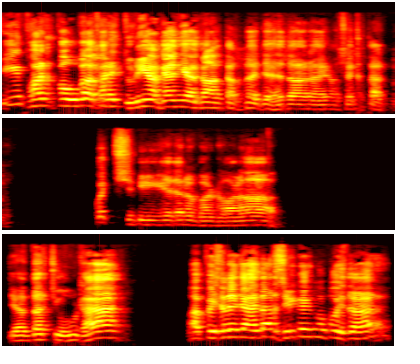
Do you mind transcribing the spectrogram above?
ਕੀ ਫ਼ਰਕ ਪਊਗਾ? ਖਰੀ ਦੁਨੀਆ ਕਹਿੰਦੀ ਅਕਾਲ ਤਖਤ ਦਾ ਜਹਦਾਰ ਹੈ ਸਿੱਖ ਧਰਮ। ਕੁਛ ਨਹੀਂ ਇਹਦੇ ਨਾਲ ਬਣਨ ਵਾਲਾ। ਜੇ ਅੰਦਰ ਝੂਠ ਹੈ, ਆ ਪਿਛਲੇ ਜਹਦਾਰ ਸੀ ਕੋਈ ਪੁੱਛਦਾ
